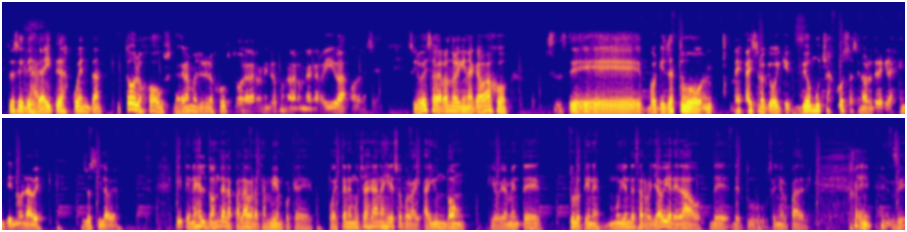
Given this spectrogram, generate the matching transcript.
Entonces, desde ahí te das cuenta, y todos los hosts, la gran mayoría de los hosts, todos agarran el micrófono, agarran de acá arriba o lo que sea. Si lo ves agarrando a alguien acá abajo, eh, porque ya estuvo. A eso es lo que voy, que veo muchas cosas en la oratoria que la gente no la ve. Yo sí la veo. Y tienes el don de la palabra también, porque puedes tener muchas ganas y eso, pero hay, hay un don. Y obviamente tú lo tienes muy bien desarrollado y heredado de, de tu señor padre. Sí.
